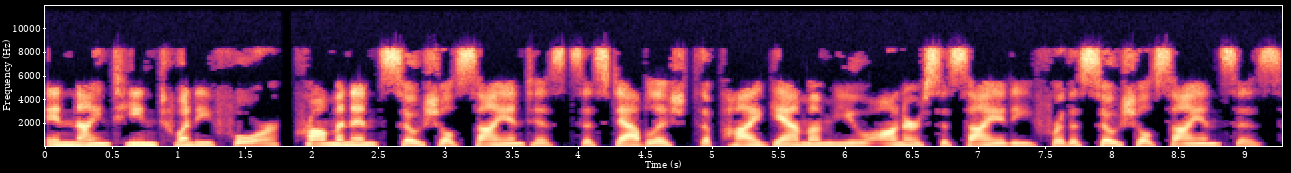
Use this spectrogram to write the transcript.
In 1924, prominent social scientists established the Pi Gamma Mu Honor Society for the Social Sciences.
